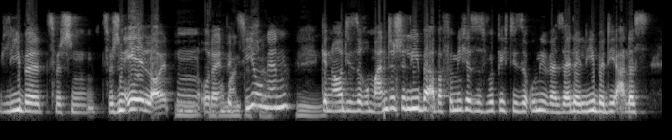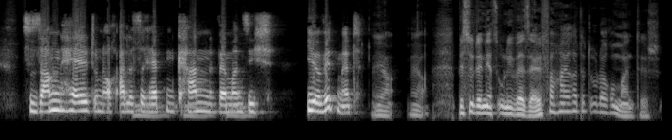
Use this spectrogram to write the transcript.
Liebe zwischen, zwischen Eheleuten mhm, oder in Beziehungen. Mhm. Genau diese romantische Liebe, aber für mich ist es wirklich diese universelle Liebe, die alles zusammenhält und auch alles mhm. retten kann, wenn man sich ihr widmet. Ja, ja. Bist du denn jetzt universell verheiratet oder romantisch?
